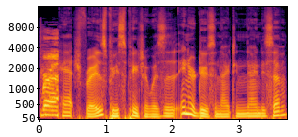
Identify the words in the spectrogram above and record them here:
Bruh. Catchphrase Pizza Pizza was introduced in 1997.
